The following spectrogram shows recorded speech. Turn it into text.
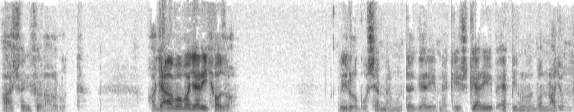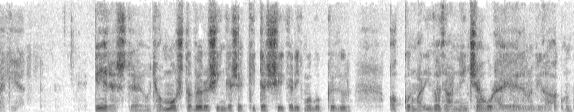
Ásferi fölállott. Ha gyáva vagy, erigy haza! Villogó szemmel mondta egy Gerébnek, és Geréb e pillanatban nagyon megijedt. Érezte, hogy ha most a vörös ingesek kitessékelik maguk közül, akkor már igazán nincs sehol helye ezen a világon.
